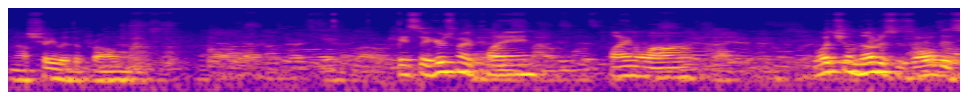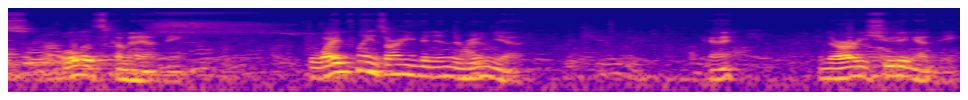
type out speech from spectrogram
and I'll show you what the problem is. Okay, so here's my plane, flying along. What you'll notice is all these bullets coming at me. The white planes aren't even in the room yet. Okay? And they're already shooting at me.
